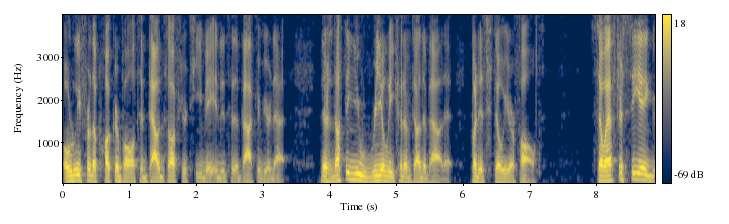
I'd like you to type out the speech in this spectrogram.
only for the puck or ball to bounce off your teammate and into the back of your net. There's nothing you really could have done about it, but it's still your fault. So after seeing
